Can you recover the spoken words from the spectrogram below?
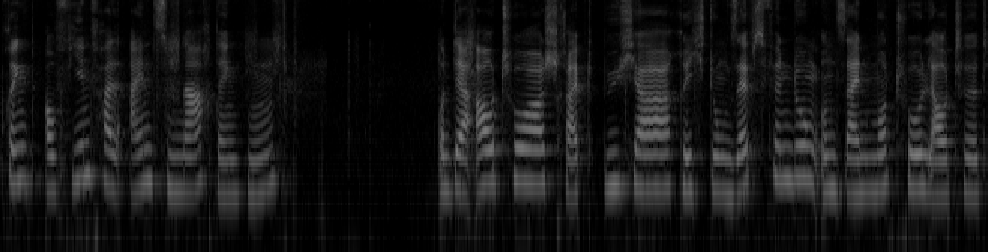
bringt auf jeden Fall einen zum Nachdenken. Und der Autor schreibt Bücher Richtung Selbstfindung und sein Motto lautet:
